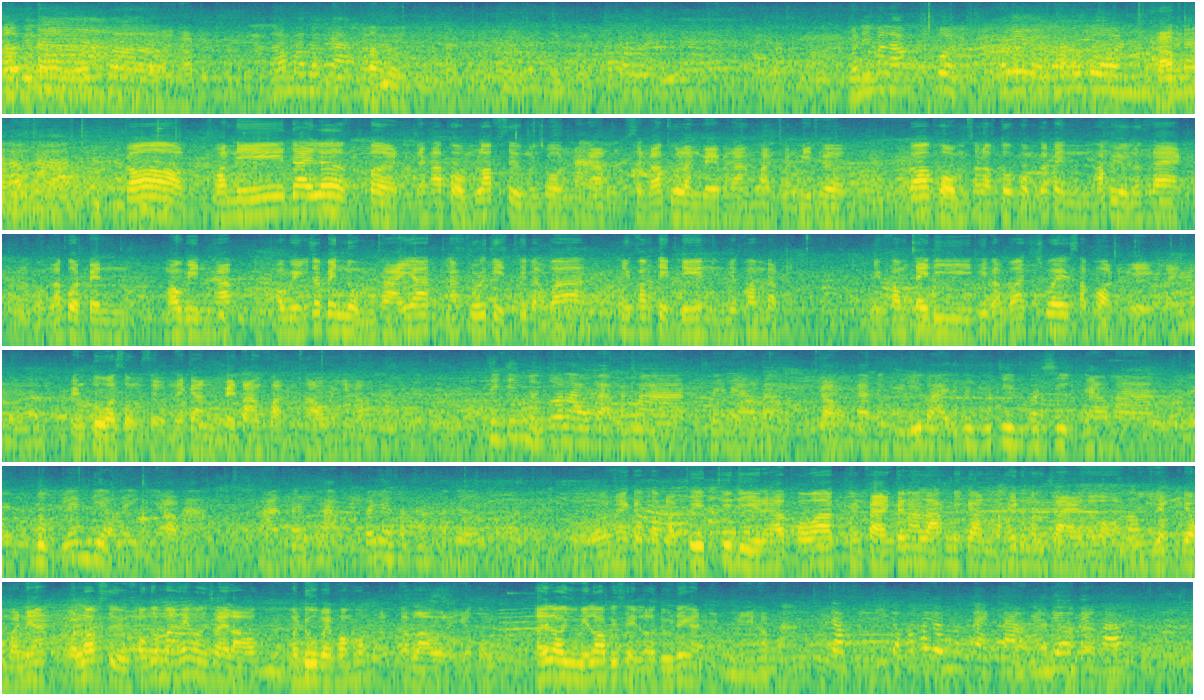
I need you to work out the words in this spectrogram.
ริ่มค่ะสวัสดีครับรับมาทำการแบบวันนี้มารับบทพระเอกภาพยนตร์ครับ เป็นไงบ้างคะก็วันนี้ได้เลิกเปิดนะครับผมรอบสื่อมวลชนนะครับเสร็จรับทูรันเวย์พลังฝันฉันมีเธอ ก็ผมสำหรับตัวผมก็เป็นภาพยนตร์เรื่องแรกนะครับผมรับบทเป็นมาวินครับมาวินจะเป็นหนุ่มทายาทนักธุรกิจที่แบบว่ามีความติดดิน มีความแบบมีความใจดีที่แบบว่าช่วยซัพพอร์ตนางเอกอะไรอย่างเงี้ย เป็นตัวส่งเสริมในการไปตามฝันของเขาอย่างเงี้ยครับ จริงๆ เหมือนตัวเราแบบมันมาในแนวแบบครับของการเป็นซีรีส์วายที่เป็นคู่จิ้นพอฉีกแนวมาบุกเล่นเดี่ยวอะไรอย่างเงี้ยครับ ค่ะผ่านแฟนคลับก็ยังสนับสนุนเหมือนเดิมโอ้โหให้การตอบรับที่ที่ดีนะครับ เพราะว่าแฟนๆก็น่ารักมีการมาให้กำลังใจตลอดอย่างอย่างวันเนี้ยวันรอบสื่อเขาก็มาให้กำลังใจเรามาดูไปพร้อมๆกับเราอะไรอย่างเงี้ยผมแล้วเรายังมีรอบพิเศษเราดูด้วยกันอีกอย่างนี้ครับ จากซีรีส์กับภาพยนตร์มันแตกต่างกันเยอะไหมคะ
